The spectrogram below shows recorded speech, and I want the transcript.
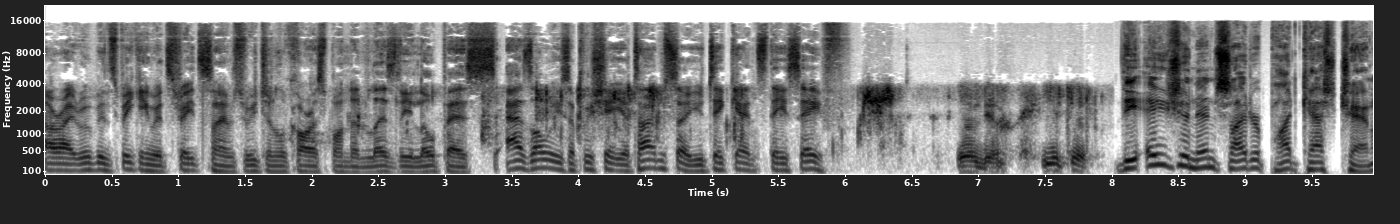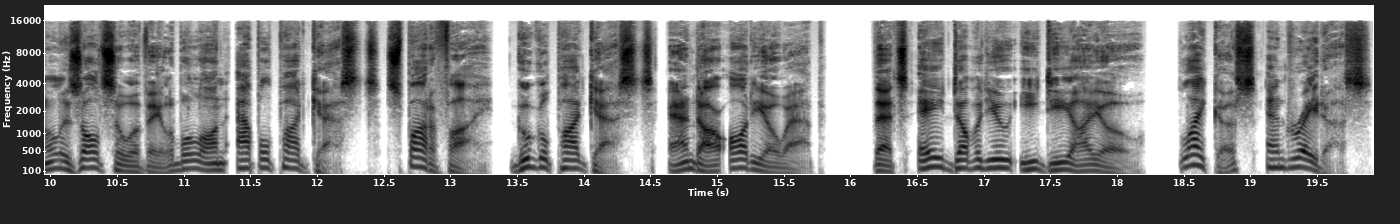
All right, we've been speaking with Straits Times regional correspondent Leslie Lopez. As always, appreciate your time, sir. You take care and stay safe. Will do. You too. The Asian Insider Podcast channel is also available on Apple Podcasts, Spotify, Google Podcasts, and our audio app. That's A W E D I O. Like us and rate us.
